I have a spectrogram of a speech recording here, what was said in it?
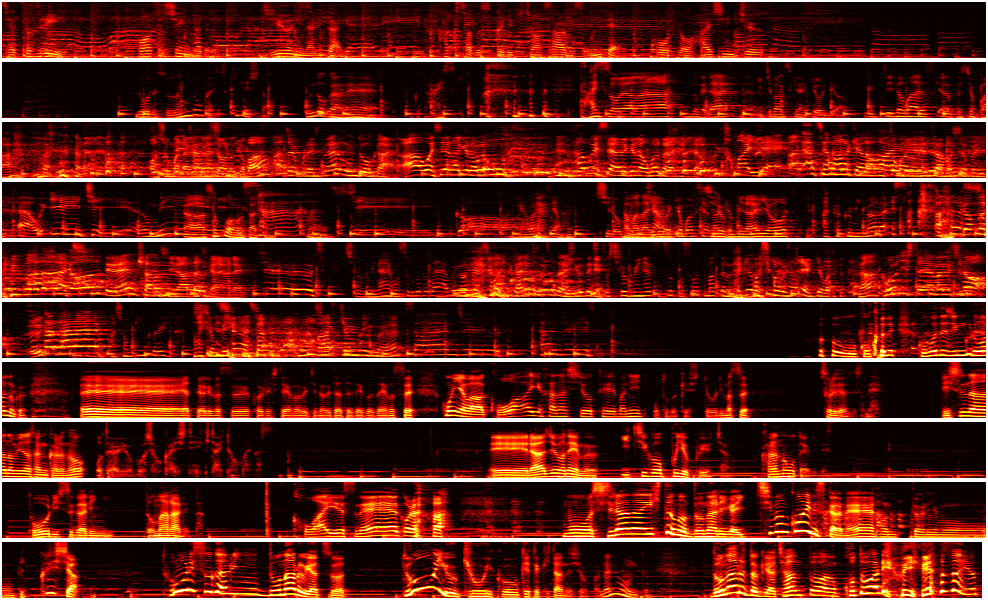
セットフリーフォースシングル「自由になりたい」サブスクリプションサービスにて好評配信中。どうです？運動会好きでした？運動会はね僕大好き。大好き。そうやな。運動会大好きなの。一番好きな競技は？ゆっちと大好きなプッシュパン あしょうまながらしょうのかば？あじゃあこれですね運動会。あわしやなけど。あわしやなけどまだやってきたたまいであしゃまなきゃたまいでじゃあしゃべりあ一二あそこは分かった三四五白たまないよ白組ないよっつって。赤組まだえさ。頑張れまだあるよってね。楽しいな確かにあれ。白組ないもすることない何 もすることない言うてね。白組のやつずっと座って待ってるだけましょうけんけばな小西と山口の歌たれ。ファッションピンクでファッションピンクファッションピンクね。三十三十いいですここでここでジングル終わるのかえー、やっております。小西と山口の歌手でございます。今夜は怖い話をテーマにお届けしております。それではですねリスナーの皆さんからのお便りをご紹介していきたいと思います。えー、ラジオネームいちごぷよぷよちゃんからのお便りです、えー通りすがりに怒鳴られた。怖いですねこれは。もう知らない人の怒鳴りが一番怖いですからね本当にもう。びっくりしちゃう。通りすがりに怒鳴るやつはどういう教育を受けてきたんでしょうかね本当に。怒鳴る時はちゃんとあの断りを入れなさいよ。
